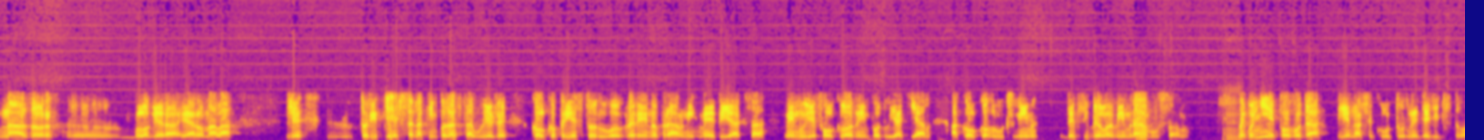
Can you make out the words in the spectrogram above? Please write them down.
názor e, blogera Jaromala, že, ktorý tiež sa nad tým pozastavuje, že koľko priestoru vo verejnoprávnych médiách sa venuje folklórnym podujatiam a koľko hlučným decibelovým rámusom. Hmm. Lebo nie pohoda je naše kultúrne dedičstvo,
